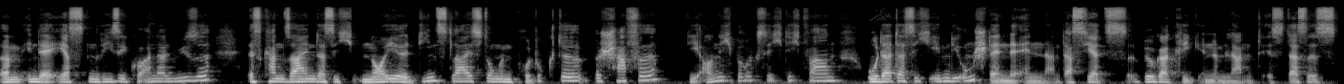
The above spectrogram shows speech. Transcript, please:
ähm, in der ersten Risikoanalyse. Es kann sein, dass ich neue Dienstleistungen, Produkte beschaffe, die auch nicht berücksichtigt waren, oder dass sich eben die Umstände ändern, dass jetzt Bürgerkrieg in einem Land ist, dass es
